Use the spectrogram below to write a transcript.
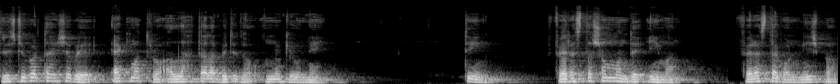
সৃষ্টিকর্তা হিসেবে একমাত্র আল্লাহ তালা ব্যতীত অন্য কেউ নেই। তিন ফেরাস্তা সম্বন্ধে ইমান ফেরাস্তাগণ নিষ্পাপ।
